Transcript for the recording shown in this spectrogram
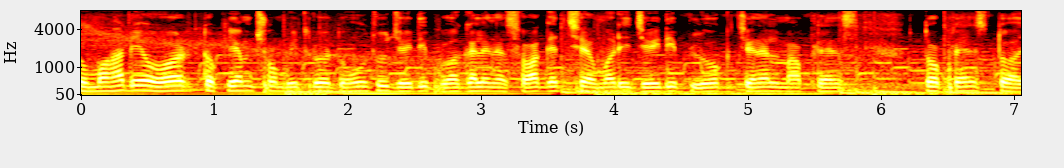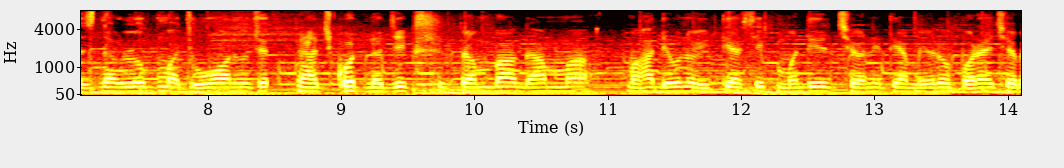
તો મહાદેવ હર, તો કેમ છો મિત્રો? તો હું છું જયદીપ વાઘાલીને સ્વાગત છે અમારી જયદીપ બ્લોગ ચેનલમાં ફ્રેન્ડ્સ તો ફ્રેન્ડ્સ તો આજના બ્લોગમાં જોવાનું છે રાજકોટ નજીક ત્રંબા ગામમાં મહાદેવનું ઐતિહાસિક મંદિર છે અને ત્યાં મેળો ભરાય છે.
